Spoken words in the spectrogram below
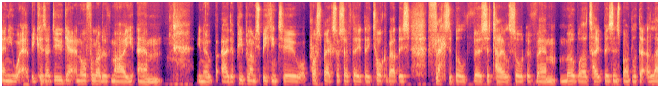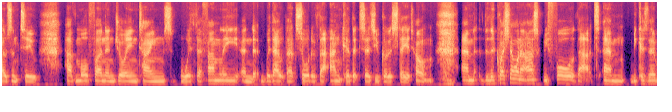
anywhere because I do get an awful lot of my, um, you know, either people I'm speaking to or prospects or stuff. They they talk about this flexible, versatile sort of um, mobile type business model that allows them to have more fun, enjoying times with their family, and without that sort of that anchor that says you've got to stay at home. Um, the, the, question I want to ask before that, um, because there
